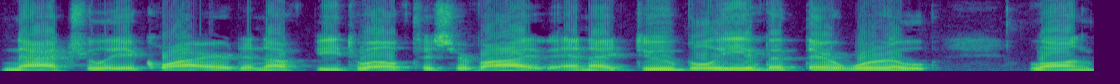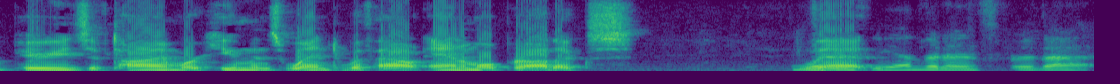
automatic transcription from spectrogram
naturally acquired enough B12 to survive. And I do believe that there were long periods of time where humans went without animal products. What is That- the evidence for that?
